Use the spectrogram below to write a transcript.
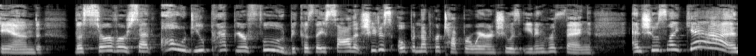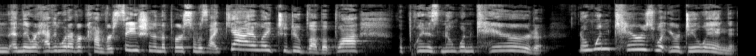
And the server said, Oh, do you prep your food? Because they saw that she just opened up her Tupperware and she was eating her thing. And she was like, Yeah. And, and they were having whatever conversation. And the person was like, Yeah, I like to do blah, blah, blah. The point is, no one cared. No one cares what you're doing.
